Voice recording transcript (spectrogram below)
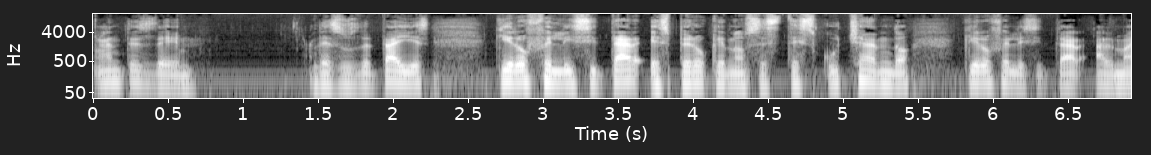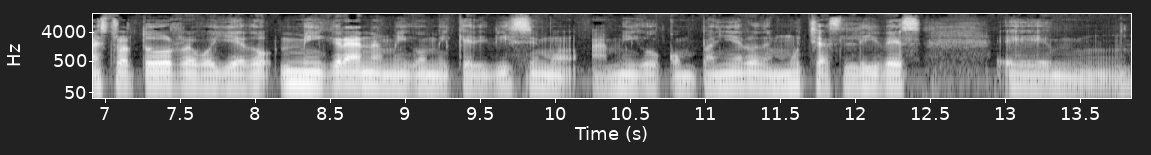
antes de de sus detalles. Quiero felicitar, espero que nos esté escuchando, quiero felicitar al maestro Arturo Rebolledo, mi gran amigo, mi queridísimo amigo, compañero de muchas lides, em,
